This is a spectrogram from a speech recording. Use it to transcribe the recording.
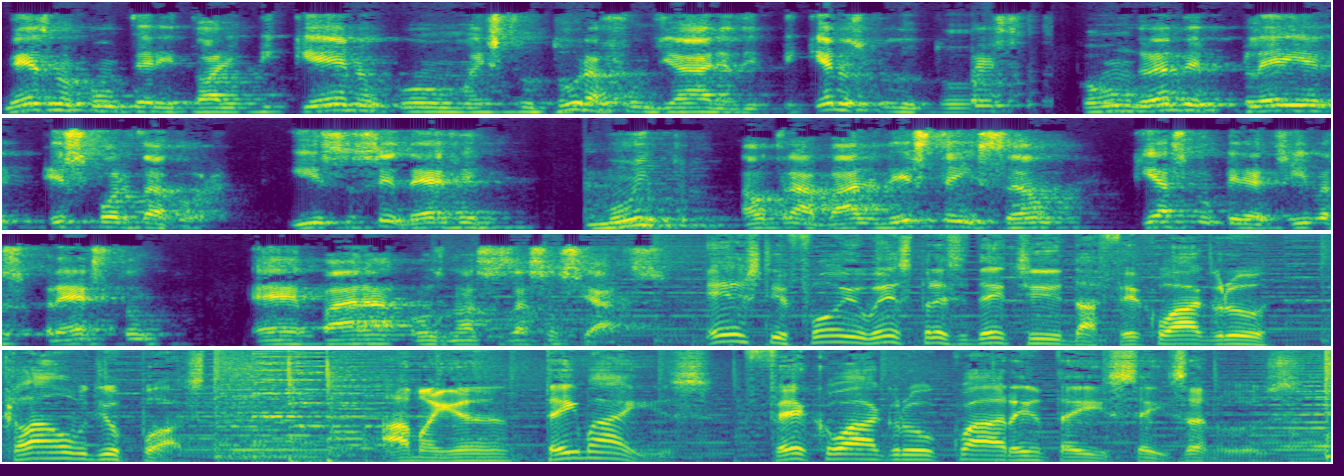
mesmo com um território pequeno, com uma estrutura fundiária de pequenos produtores, como um grande player exportador. Isso se deve muito ao trabalho de extensão que as cooperativas prestam é, para os nossos associados. Este foi o ex-presidente da FECOAGRO, Cláudio Post. Amanhã tem mais. FECOAGRO 46 anos.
